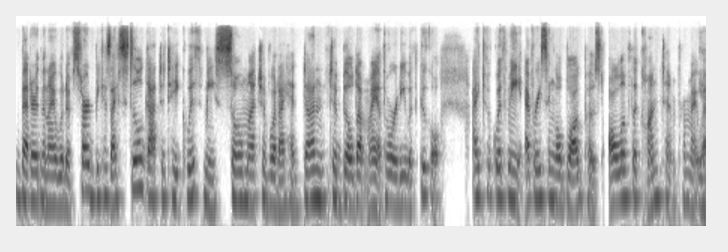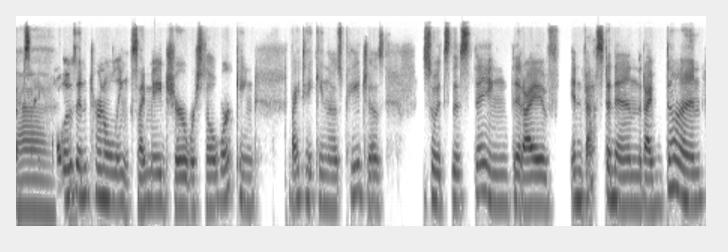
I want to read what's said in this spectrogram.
better than I would have started because I still got to take with me so much of what I had done to build up my authority with Google. I took with me every single blog post, all of the content from my yeah. website, all those internal links. I made sure we're still working by taking those pages. So it's this thing that I've invested in, that I've done.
